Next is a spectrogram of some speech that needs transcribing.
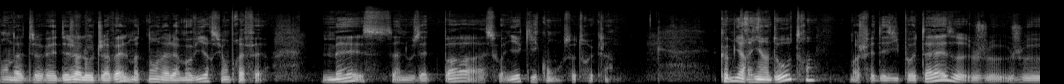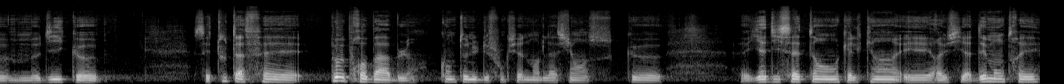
On avait déjà l'eau de Javel, maintenant on a l'Amovir si on préfère. Mais ça ne nous aide pas à soigner quiconque, ce truc-là. Comme il n'y a rien d'autre, moi je fais des hypothèses, je me dis que c'est tout à fait peu probable, compte tenu du fonctionnement de la science, que euh, il y a 17 ans, quelqu'un ait réussi à démontrer,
